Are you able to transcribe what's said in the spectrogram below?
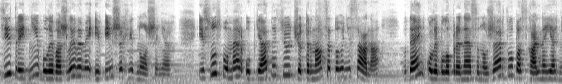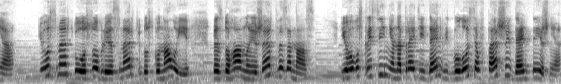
Ці три дні були важливими і в інших відношеннях. Ісус помер у п'ятницю 14-го Нісана, в день, коли було принесено в жертву пасхальне ягня. Його смерть уособлює смерть досконалої, бездоганної жертви за нас. Його Воскресіння на третій день відбулося в перший день тижня,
